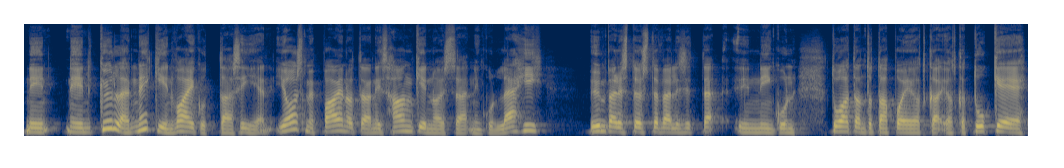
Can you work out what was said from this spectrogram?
niin, niin kyllä nekin vaikuttaa siihen. Jos me painotetaan niissä hankinnoissa niin kuin lähi, ympäristöystävällisistä niin kuin tuotantotapoja, jotka, jotka tukee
